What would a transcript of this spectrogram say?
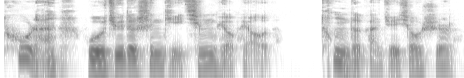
突然，我觉得身体轻飘飘的，痛的感觉消失了。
